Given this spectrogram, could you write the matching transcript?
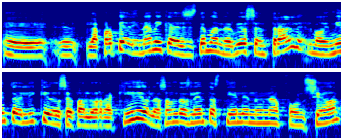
eh, la propia dinámica del sistema nervioso central, el movimiento del líquido cefalorraquídeo, las ondas lentas tienen una función.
